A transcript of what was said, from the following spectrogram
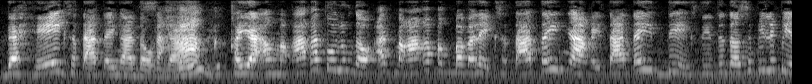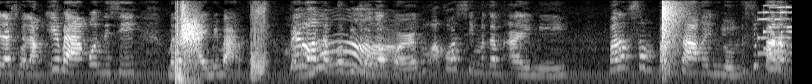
The Hague sa tatay nga daw Sa niya. Hague? Kaya ang makakatulong daw at makakapagbabalik sa tatay niya kay Tatay Diggs dito daw sa Pilipinas, walang iba kundi si Madam Amy Marcos. Pero alam mo, Ah. Big Gapper, kung ako si Madam Amy, parang sampal sa akin yun. Kasi parang,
